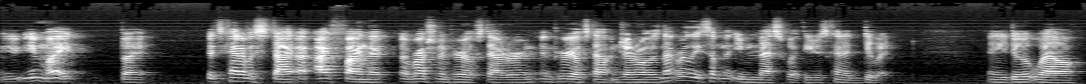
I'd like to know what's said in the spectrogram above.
you, you might, but it's kind of a style. I find that a Russian Imperial Stout or an Imperial Stout in general is not really something that you mess with. You just kind of do it. And you do it well,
